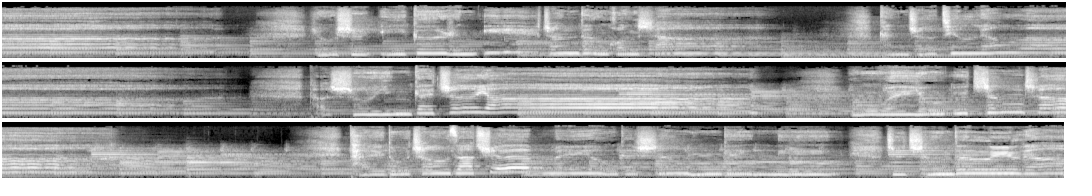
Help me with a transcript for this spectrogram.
是一个人一盏灯晃下，看着天亮了。他说应该这样，无谓犹豫挣扎，太多嘈杂却没有个声给你支撑的力量，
